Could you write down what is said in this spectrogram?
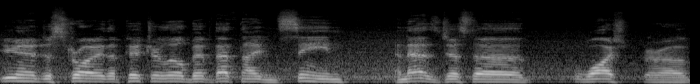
You're going to destroy the picture a little bit, but that's not even seen. And that is just a wash or a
